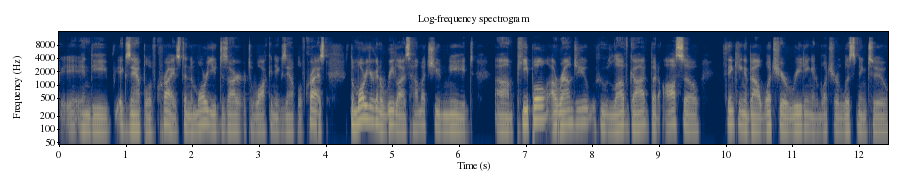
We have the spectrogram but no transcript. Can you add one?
in the example of Christ. And the more you desire to walk in the example of Christ, the more you're going to realize how much you need um, people around you who love God, but also thinking about what you're reading and what you're listening to,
